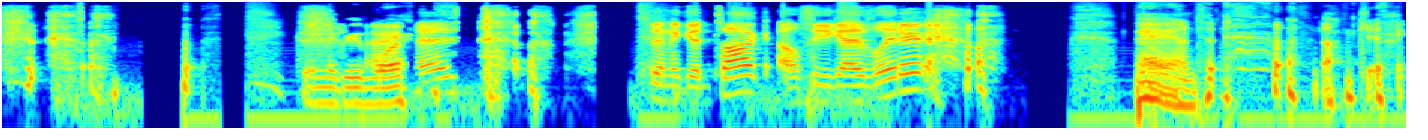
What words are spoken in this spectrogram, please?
couldn't agree more right, it's been a good talk. I'll see you guys later. banned no, i'm kidding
